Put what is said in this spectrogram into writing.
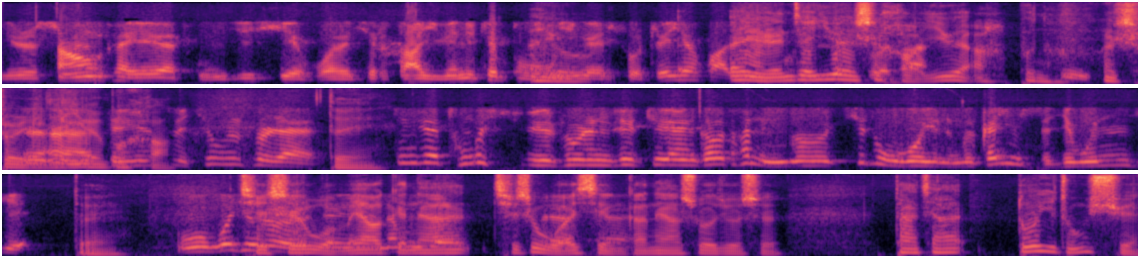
就是伤害呀、冲击邪火，其实大医院的这不应该说这些话。哎，人家医院是好医院啊，不能 说人家医院不好。就是说呢，对，应该通过徐主任这这样搞，他能够，其实我也能够改善实际问题。对，我我其实我们要跟他，其实我想跟大家说，就是大家多一种选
